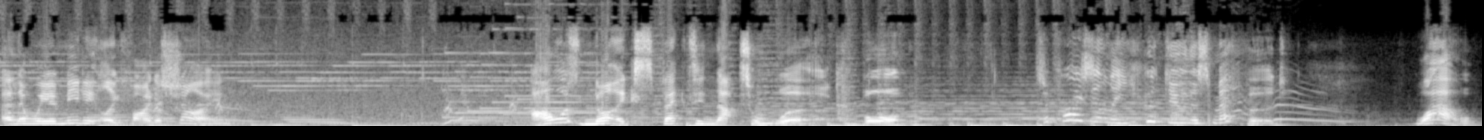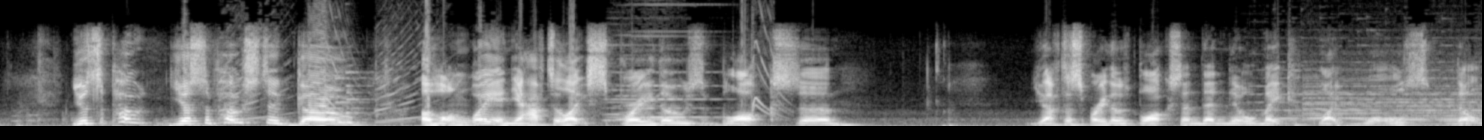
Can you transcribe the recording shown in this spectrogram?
And then we immediately find a shine. I was not expecting that to work, but... Surprisingly, you could do this method. Wow. You're supposed you're supposed to go a long way, and you have to like spray those blocks. Um, you have to spray those blocks, and then they'll make like walls. They'll,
